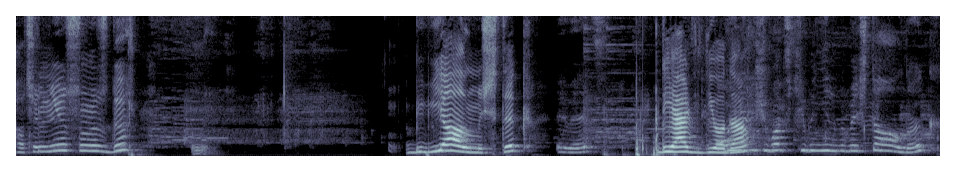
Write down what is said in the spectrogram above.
Hatırlıyorsunuzdur. Bibi'yi almıştık. Evet. Diğer videoda. 17 Şubat 2025'te aldık.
